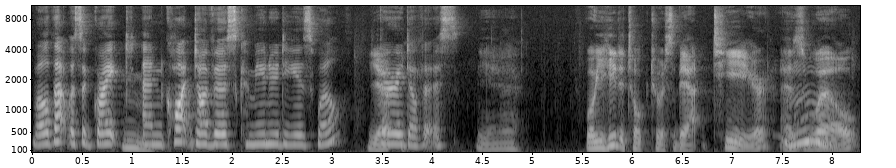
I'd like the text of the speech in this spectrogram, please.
Well, that was a great and quite diverse community as well. Yeah. Very diverse. Yeah. Well, you're here to talk to us about TEAR as Mm. well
